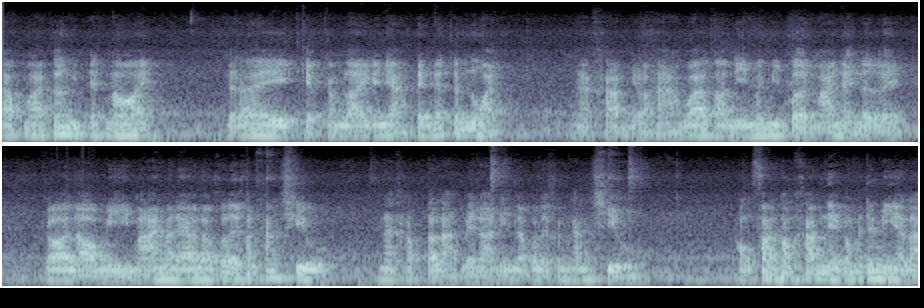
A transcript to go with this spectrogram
รับไม้เพิ่มอีกเล็กน้อย จะได้เก็บกำไรกันอย่างเต็มเม็ดเต็มหน่วยนะครับ เดี๋ยวหาว่าตอนนี้ไม่มีเปิดไม้ไหนเลย ก็เรามีไม้มาแล้วเราก็เลยค่อนข้างชิลนะครับตลาดเวลานี้เราก็เลยค่อนข้างชิลของฝั่งทองคำเนี่ยก็ไม่ได้มีอะไร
